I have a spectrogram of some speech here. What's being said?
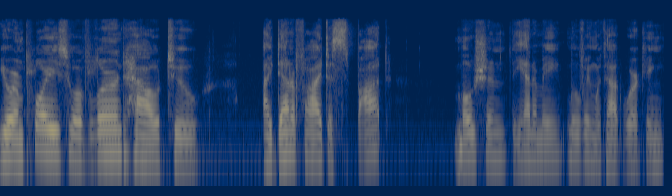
your employees who have learned how to identify, to spot motion, the enemy moving without working,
